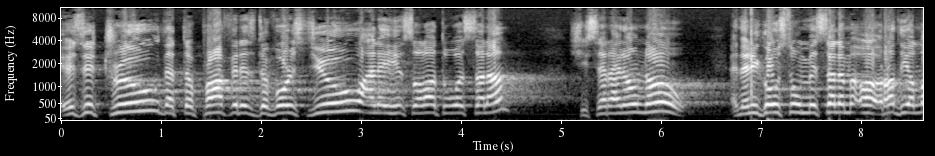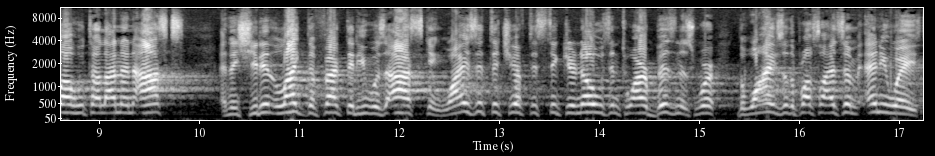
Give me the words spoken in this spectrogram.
is it true that the Prophet has divorced you alayhi salatu wasalam? She said, I don't know. And then he goes to Umm uh, radiallahu ta'ala and asks, and then she didn't like the fact that he was asking, Why is it that you have to stick your nose into our business? We're the wives of the Prophet. Anyways,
